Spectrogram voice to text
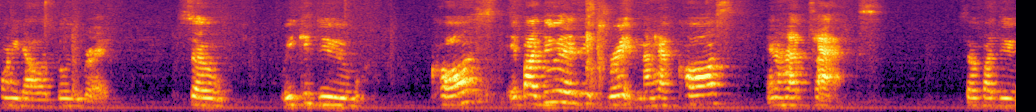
twenty dollar Blu-ray? So, we could do cost, if I do it as it's written, I have cost and I have tax. So if I do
